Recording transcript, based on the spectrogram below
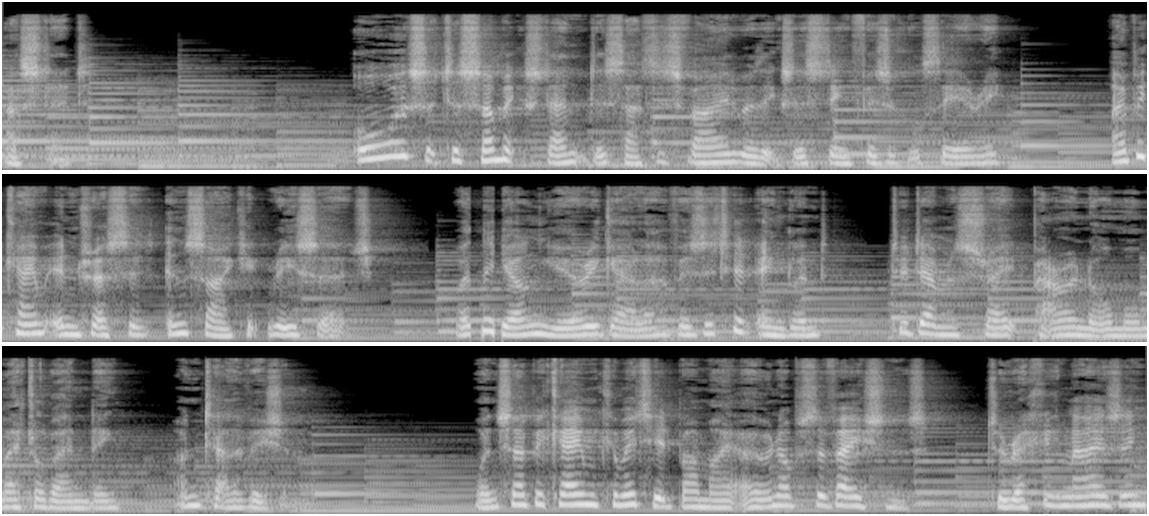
Hasted. Always to some extent dissatisfied with existing physical theory, I became interested in psychic research when the young Uri Geller visited England to demonstrate paranormal metal bending on television. Once I became committed by my own observations to recognizing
